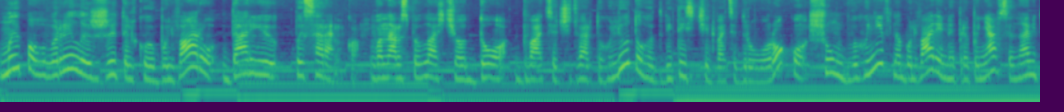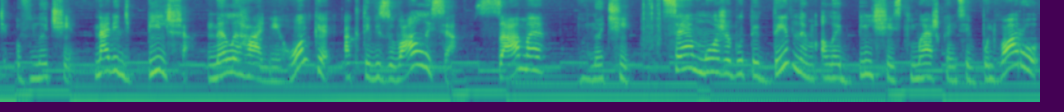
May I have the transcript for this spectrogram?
Ми поговорили з жителькою бульвару Дарією Писаренко. Вона розповіла, що до 24 лютого 2022 року шум двигунів на бульварі не припинявся навіть вночі. Навіть більше нелегальні гонки активізувалися саме вночі. Це може бути дивним, але більшість мешканців бульвару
